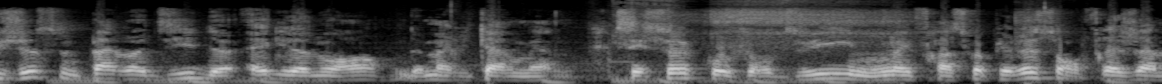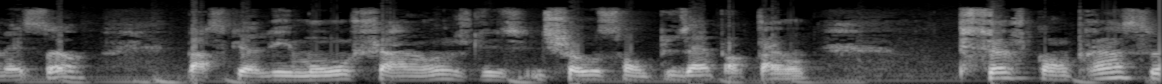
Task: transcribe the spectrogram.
juste une parodie de Aigle Noir de Marie-Carmen. C'est sûr qu'aujourd'hui, moi et François Pérus, on ferait jamais ça parce que les mots changent, les choses sont plus importantes. Puis ça, je comprends ça,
